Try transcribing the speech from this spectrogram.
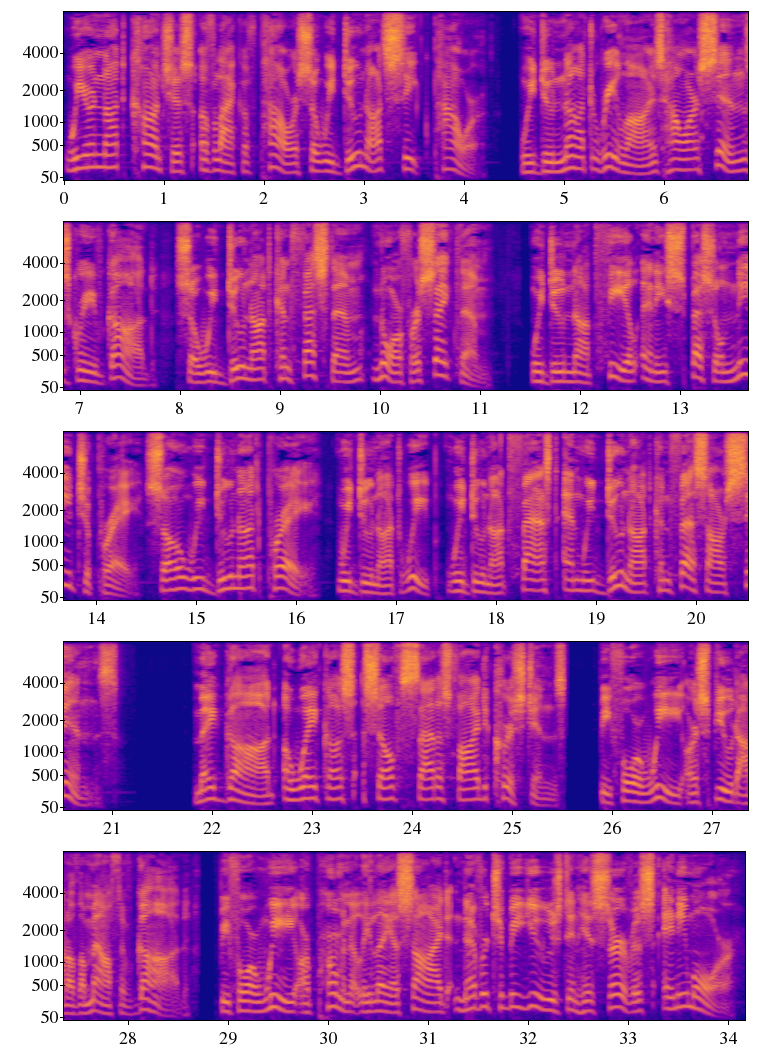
We are not conscious of lack of power, so we do not seek power. We do not realize how our sins grieve God, so we do not confess them nor forsake them. We do not feel any special need to pray, so we do not pray. We do not weep, we do not fast, and we do not confess our sins. May God awake us self-satisfied Christians before we are spewed out of the mouth of God, before we are permanently laid aside never to be used in His service any more.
